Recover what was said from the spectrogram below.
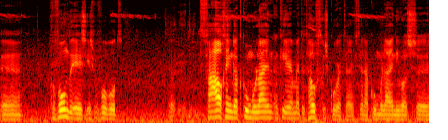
eh, gevonden is, is bijvoorbeeld. eh, Het verhaal ging dat Koen een keer met het hoofd gescoord heeft. En nou, Koen die was eh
